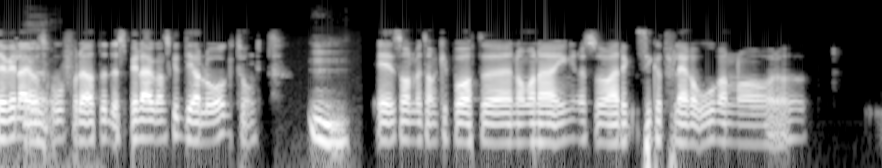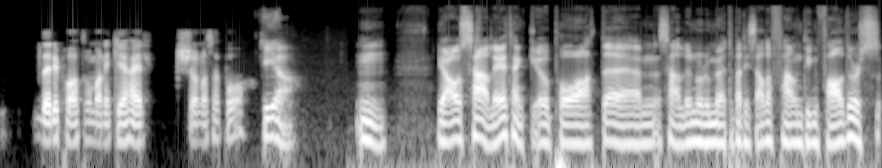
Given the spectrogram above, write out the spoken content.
Det vil jeg jo tro, for det, at det spillet er jo ganske dialogtungt. Mm. Eh, Sånn med tanke på at eh, når man er yngre, så er det sikkert flere ord enn det de prater om man ikke helt skjønner seg på. Ja. Mm. Ja, og særlig jeg tenker jo på at eh, Særlig når du møter på disse her Founding Fathers,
